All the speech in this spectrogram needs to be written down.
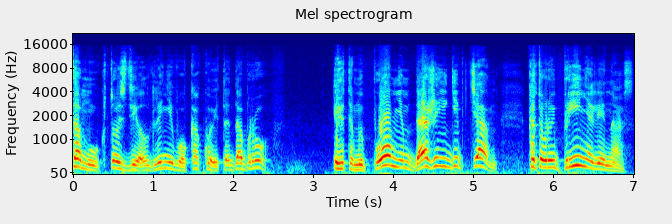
тому, кто сделал для него какое-то добро. И это мы помним даже египтян, которые приняли нас,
